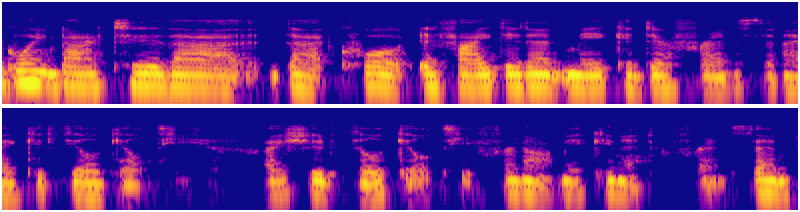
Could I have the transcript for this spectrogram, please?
going back to that that quote, if I didn't make a difference, then I could feel guilty. I should feel guilty for not making a difference. And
